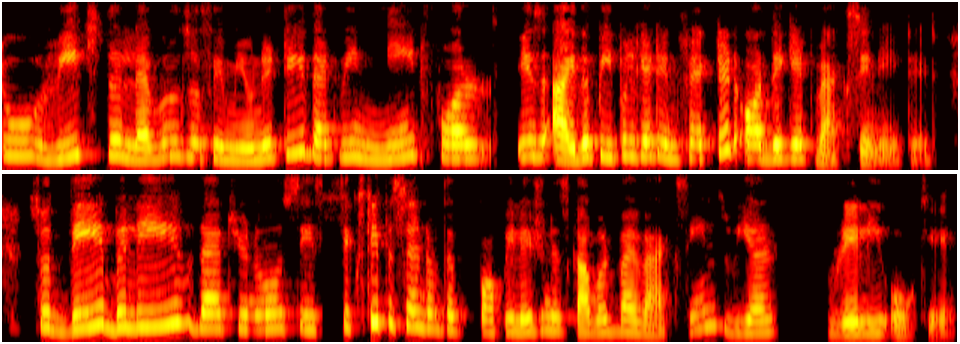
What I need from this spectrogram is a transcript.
to reach the levels of immunity that we need for is either people get infected or they get vaccinated. So they believe that you know say 60% of the population is covered by vaccines. We are really okay.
